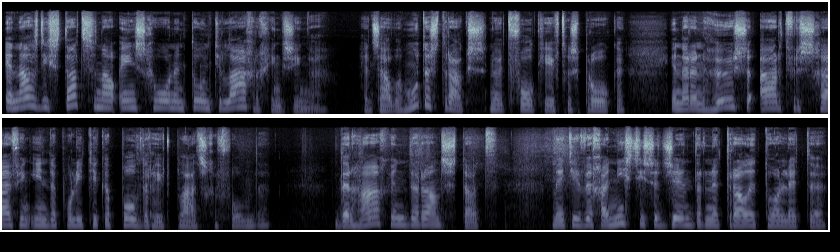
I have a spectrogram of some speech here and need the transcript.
En als die stad ze nou eens gewoon een toontje lager ging zingen. Het zou wel moeten straks, nu het volk heeft gesproken en er een heuse aardverschuiving in de politieke polder heeft plaatsgevonden. Den Haag en de Randstad, met je veganistische genderneutrale toiletten.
